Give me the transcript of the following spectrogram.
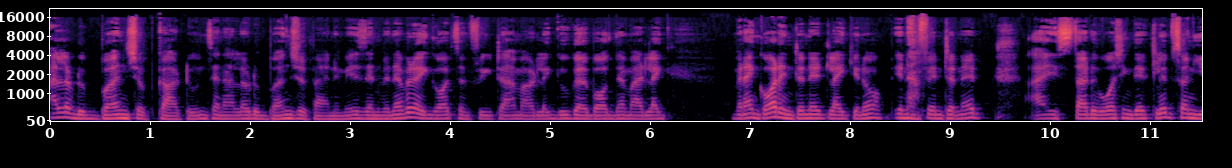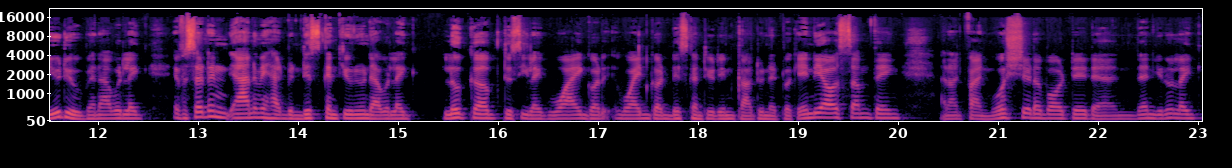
I loved a bunch of cartoons and I loved a bunch of animes. And whenever I got some free time, I would like Google about them. I'd like when I got internet, like you know, enough internet, I started watching their clips on YouTube. And I would like if a certain anime had been discontinued, I would like look up to see like why got why it got discontinued in Cartoon Network India or something, and I'd find more shit about it. And then you know like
